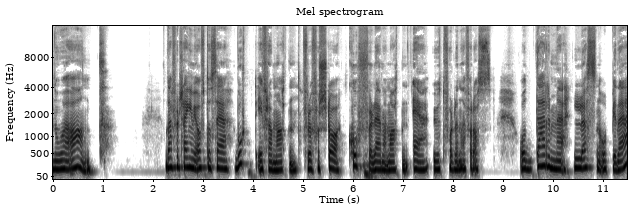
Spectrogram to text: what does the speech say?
noe annet. Derfor trenger vi ofte å se bort ifra maten for å forstå hvorfor det med maten er utfordrende for oss, og dermed løsne opp i det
